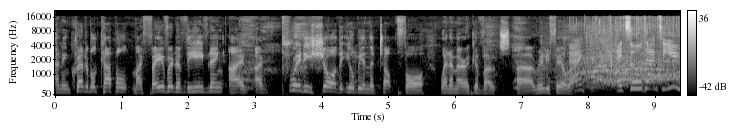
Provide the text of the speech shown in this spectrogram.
an incredible couple. My favorite of the evening. I, I'm pretty sure that you'll be in the top four when America votes. Uh, I really feel that. Okay. It's all down to you.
